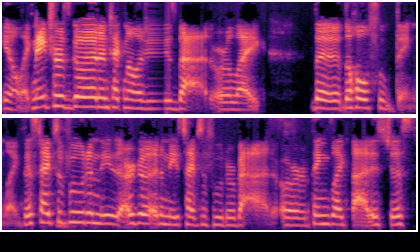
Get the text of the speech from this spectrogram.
you know like nature is good and technology is bad or like the the whole food thing. Like this types of food and these are good and these types of food are bad or things like that. It's just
